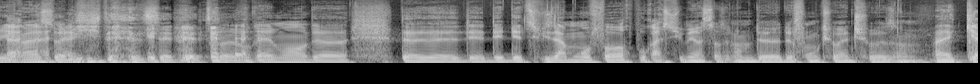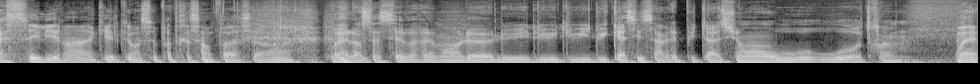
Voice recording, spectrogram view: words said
les reins solides, c'est d'être vraiment de, de- de- de- d'être suffisamment fort pour assumer un certain nombre de, fonctions et de choses. Ouais, Casser les reins à quelqu'un, c'est pas très sympa, ça. hein. Ouais, alors ça c'est vraiment le- lui, lui, lui, lui casser sa réputation ou, ou autre. Ouais,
